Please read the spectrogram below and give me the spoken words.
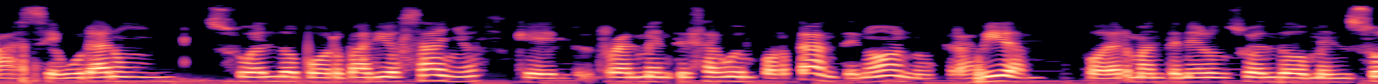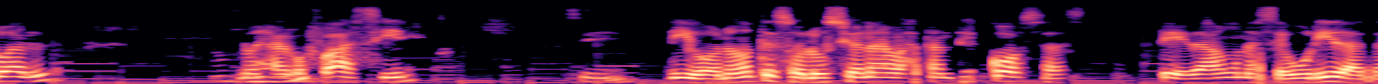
asegurar un sueldo por varios años, que realmente es algo importante, ¿no? En nuestras vidas, poder mantener un sueldo mensual no es algo fácil. Sí. Digo, ¿no? Te soluciona bastantes cosas, te da una seguridad.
